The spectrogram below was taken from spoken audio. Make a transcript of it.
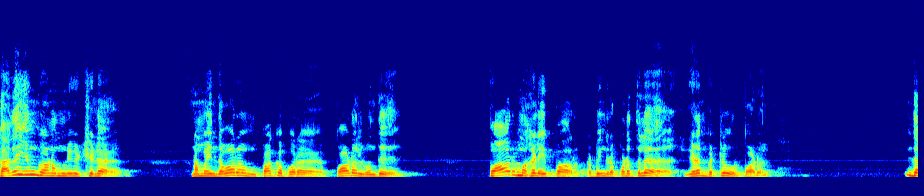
கதையும் காணும் நிகழ்ச்சியில் நம்ம இந்த வாரம் பார்க்க போகிற பாடல் வந்து பார் மகளை பார் அப்படிங்கிற படத்தில் இடம்பெற்ற ஒரு பாடல். இந்த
